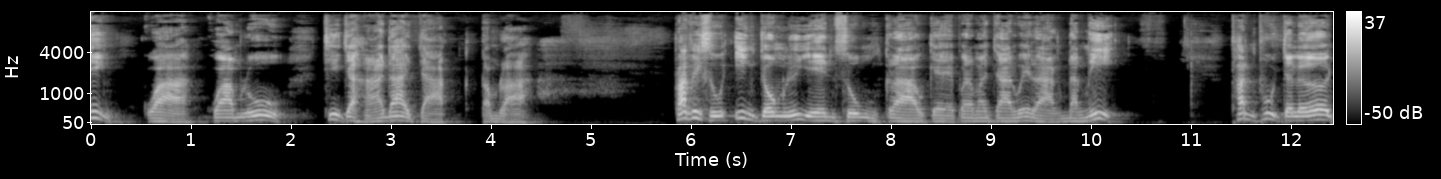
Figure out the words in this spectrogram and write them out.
ยิ่งกว่าความรู้ที่จะหาได้จากตำรา พระภิกษุอิ่งจงหรือเยนซุงกล่าวแก่ปรมาจารย์ไว้หลางดังนี้ ท่านผู้เจริญ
